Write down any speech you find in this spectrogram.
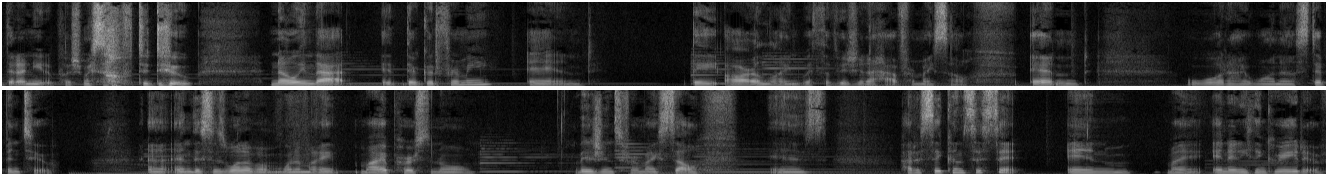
that I need to push myself to do knowing that it, they're good for me and they are aligned with the vision I have for myself and what I want to step into. And, this is one of them. One of my my personal visions for myself is how to stay consistent in my in anything creative.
